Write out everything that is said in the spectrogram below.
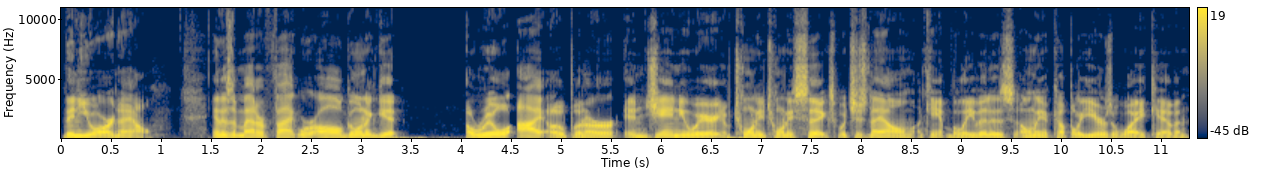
than you are now. And as a matter of fact, we're all going to get a real eye opener in January of 2026, which is now, I can't believe it, is only a couple of years away, Kevin.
